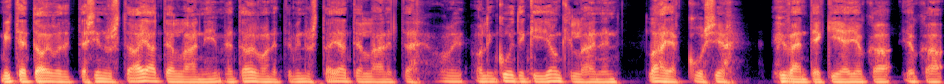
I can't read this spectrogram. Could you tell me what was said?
miten toivot, että sinusta ajatellaan, niin mä toivon, että minusta ajatellaan, että olin, olin kuitenkin jonkinlainen lahjakkuus ja hyvän tekijä, joka, joka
